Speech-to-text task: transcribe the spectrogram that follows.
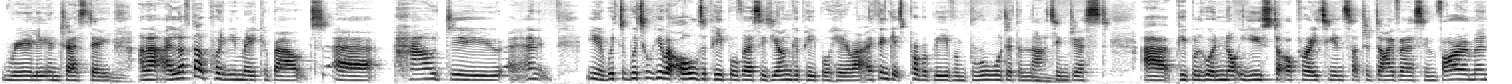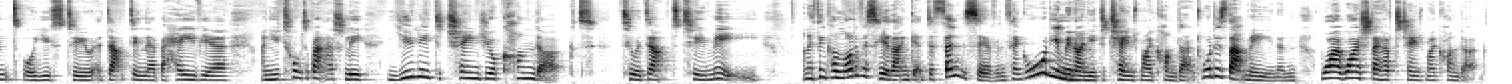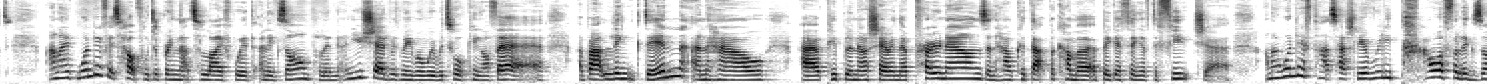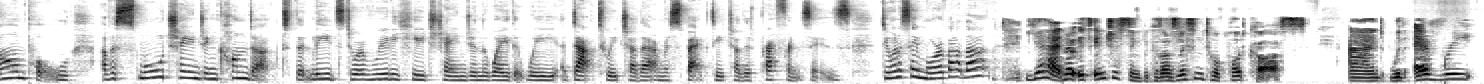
Really interesting, mm. and I, I, love that point you make about uh, how do and you know we're, we're talking about older people versus younger people here. I think it's probably even broader than that mm. in just uh, people who are not used to operating in such a diverse environment or used to adapting their behaviour. And you talked about actually you need to change your conduct to adapt to me. And I think a lot of us hear that and get defensive and think, oh, what do you mean I mm. need to change my conduct? What does that mean? And why, why should I have to change my conduct? And I wonder if it's helpful to bring that to life with an example. And, and you shared with me when we were talking off air about LinkedIn and how uh, people are now sharing their pronouns and how could that become a, a, bigger thing of the future. And I wonder if that's actually a really powerful example of a small change in conduct that leads to a really huge change in the way that we adapt to each other and respect each other's preferences. Do you want to say more about that? Yeah, no, it's interesting because I was listening to a podcast and with every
